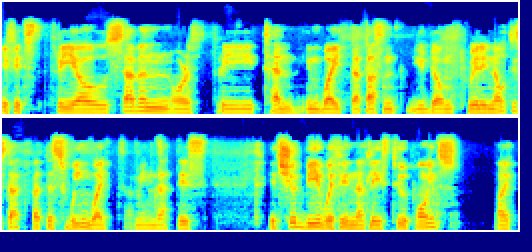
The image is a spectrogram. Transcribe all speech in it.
if it's 307 or 310 in weight, that doesn't, you don't really notice that. But the swing weight, I mean, that is, it should be within at least two points. Like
